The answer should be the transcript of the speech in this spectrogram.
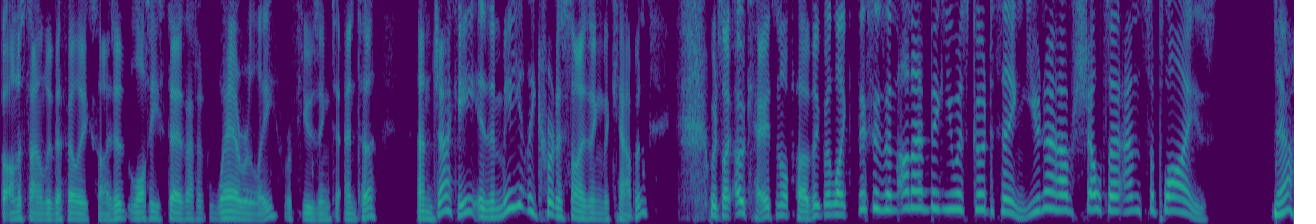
But understandably, they're fairly excited. Lottie stares at it warily, refusing to enter. And Jackie is immediately criticizing the cabin, which, like, okay, it's not perfect, but like, this is an unambiguous good thing. You now have shelter and supplies Yeah.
